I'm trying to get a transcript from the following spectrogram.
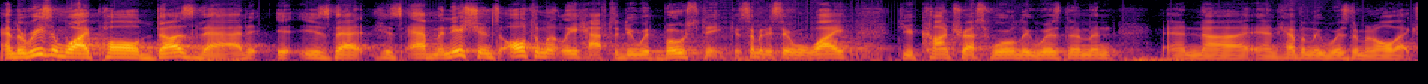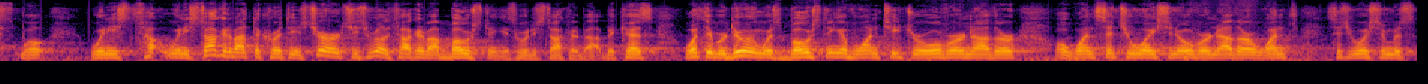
And the reason why Paul does that is that his admonitions ultimately have to do with boasting. Because somebody say, well, why do you contrast worldly wisdom and, and, uh, and heavenly wisdom and all that? Well, when he's, ta- when he's talking about the Corinthian church, he's really talking about boasting, is what he's talking about. Because what they were doing was boasting of one teacher over another, or one situation over another, or one situation was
